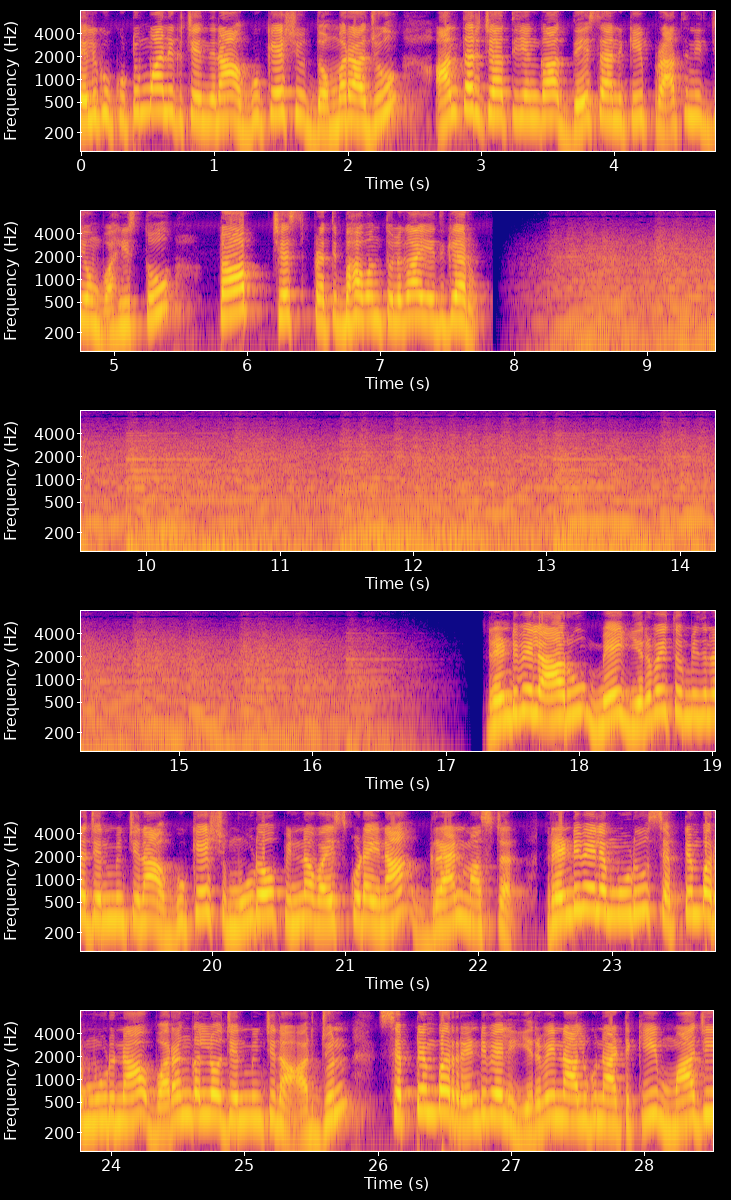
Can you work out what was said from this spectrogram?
తెలుగు కుటుంబానికి చెందిన గుకేష్ దొమ్మరాజు అంతర్జాతీయంగా దేశానికి ప్రాతినిధ్యం వహిస్తూ టాప్ చెస్ ప్రతిభావంతులుగా ఎదిగారు. రెండు వేల ఆరు మే ఇరవై తొమ్మిదిన జన్మించిన గుకేష్ మూడో పిన్న వయస్కుడైన గ్రాండ్ మాస్టర్. రెండు వేల మూడు సెప్టెంబర్ మూడున వరంగల్లో జన్మించిన అర్జున్ సెప్టెంబర్ రెండు వేల ఇరవై నాలుగు నాటికి మాజీ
